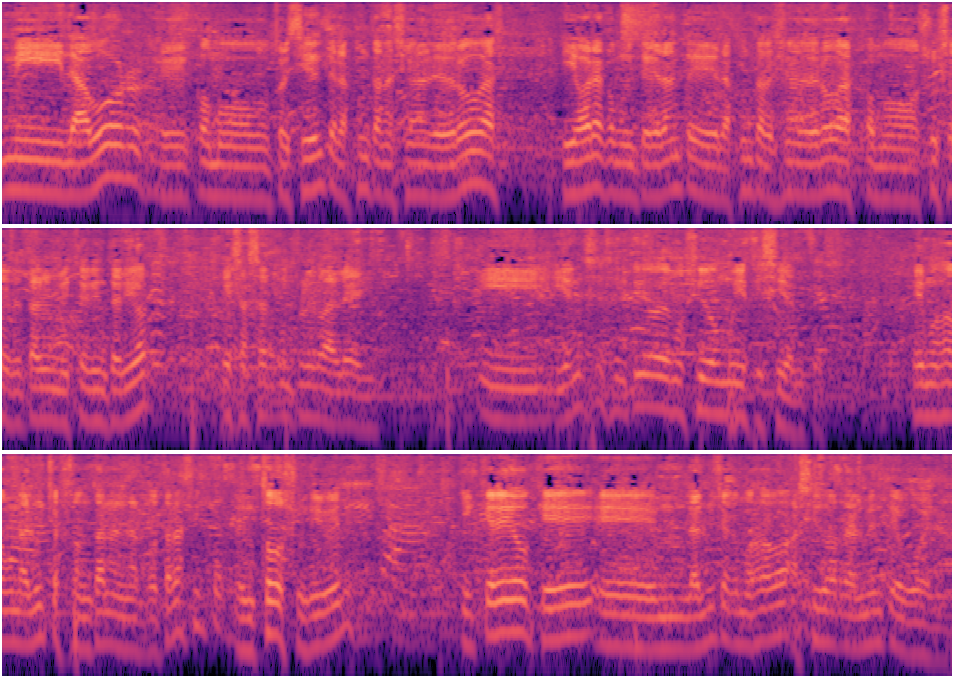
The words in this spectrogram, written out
Mi labor eh, como presidente de la Junta Nacional de Drogas y ahora como integrante de la Junta Nacional de Drogas como subsecretario del Ministerio Interior es hacer cumplir la ley. Y, en ese sentido hemos sido muy eficientes. Hemos dado una lucha frontal al narcotráfico en todos sus niveles y creo que eh, la lucha que hemos dado ha sido realmente buena.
